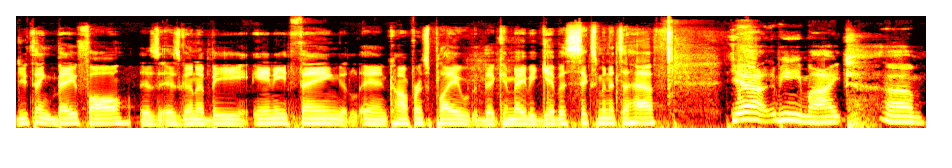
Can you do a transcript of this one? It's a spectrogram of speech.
do you think Baye Fall is is going to be anything in conference play that can maybe give us six minutes a half? Yeah, I mean he might. Um,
